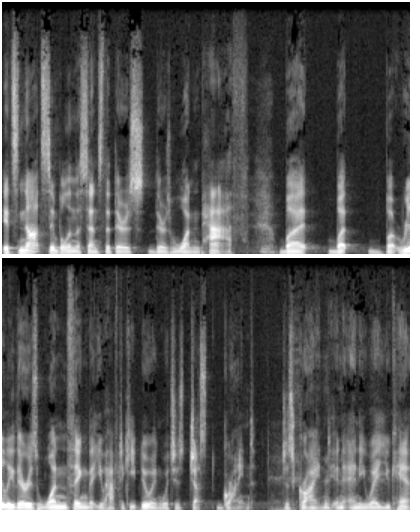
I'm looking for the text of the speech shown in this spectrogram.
It's not simple in the sense that there's there's one path, but but but really there is one thing that you have to keep doing, which is just grind. Just grind in any way you can,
